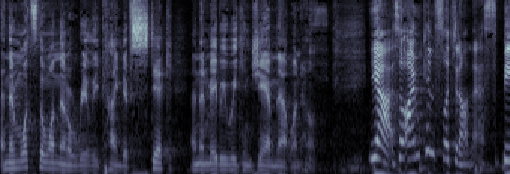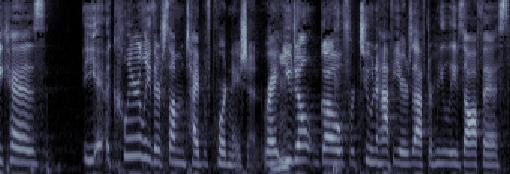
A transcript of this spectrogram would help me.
And then what's the one that'll really kind of stick? And then maybe we can jam that one home." Yeah, so I'm conflicted on this because yeah, clearly there's some type of coordination, right? Mm-hmm. You don't go for two and a half years after he leaves office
